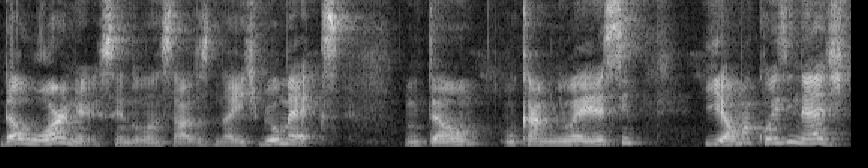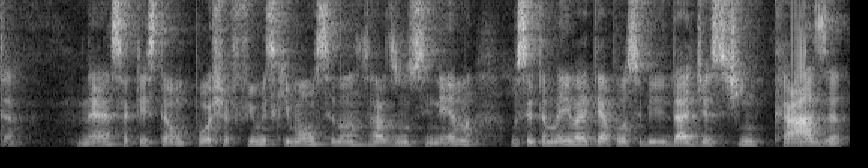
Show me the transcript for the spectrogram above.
da Warner sendo lançados na HBO Max. Então, o caminho é esse e é uma coisa inédita nessa questão, poxa, filmes que vão ser lançados no cinema, você também vai ter a possibilidade de assistir em casa.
